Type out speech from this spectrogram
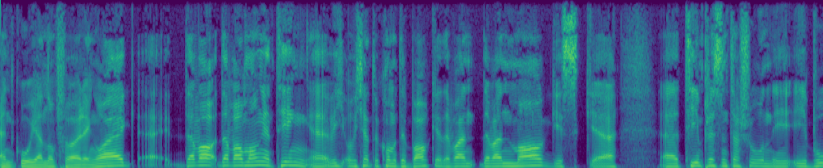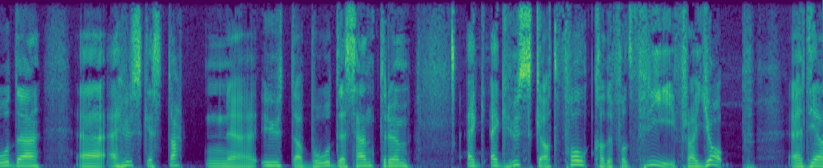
en god gjennomføring. Og jeg, det, var, det, var, mange ting, eh, og vi til å komme tilbake. Det var en, det var en magisk eh, eh teampresentasjon i, i Bodø. Jeg husker starten Eh, ut av Bodø sentrum. Jeg, jeg, husker at folk hadde fått fri fra jobb. De de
